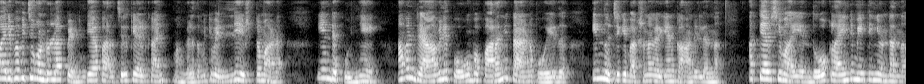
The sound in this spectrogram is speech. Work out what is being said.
പരിഭവിച്ചുകൊണ്ടുള്ള പെണ്ണിന്റെ ആ പറച്ചിൽ കേൾക്കാൻ മംഗളത്തമ്മയ്ക്ക് വലിയ ഇഷ്ടമാണ്. എന്റെ കുഞ്ഞെ അവൻ രാവിലെ പോകുമ്പോൾ പറഞ്ഞിട്ടാണ് പോയത്. ഇന്ന് ഉച്ചയ്ക്ക് ഭക്ഷണം കഴിക്കാൻ കാണില്ലെന്ന്. അത്യാവശ്യമായി എന്തോ ക്ലയന്റ് മീറ്റിംഗ് ഉണ്ടെന്ന്.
